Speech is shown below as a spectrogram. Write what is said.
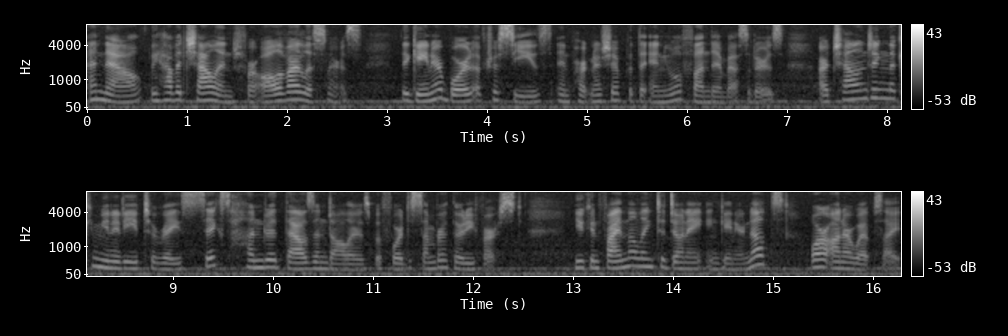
And now, we have a challenge for all of our listeners. The Gaynor Board of Trustees, in partnership with the Annual Fund Ambassadors, are challenging the community to raise $600,000 before December 31st. You can find the link to donate in Gaynor Notes or on our website.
